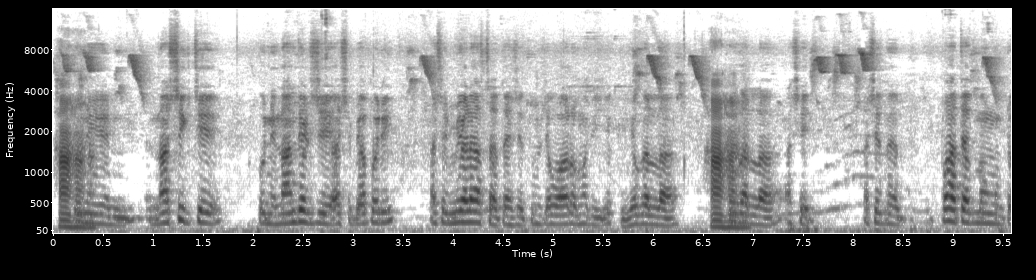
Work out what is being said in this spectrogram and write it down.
हा, हा, कोणी नाशिकचे कोणी नांदेडचे असे व्यापारी असे मेळे असतात असे तुमच्या वावरामध्ये एक हे गल्ला हा. हा असे असे पाहतात मग उंट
